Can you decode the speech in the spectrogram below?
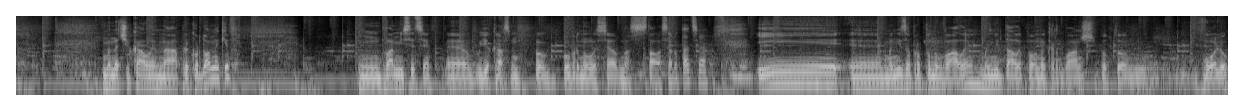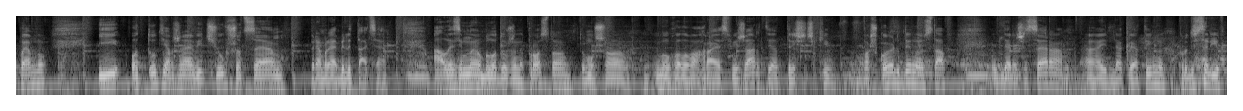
мене чекали на прикордонників. Два місяці е, якраз ми повернулися. В нас сталася ротація, і е, мені запропонували, мені дали повний карт-бланш, тобто волю певну. І отут я вже відчув, що це прям реабілітація. Але зі мною було дуже непросто, тому що ну, голова грає свій жарт. Я трішечки важкою людиною став і для режисера, е, і для креативних продюсерів.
